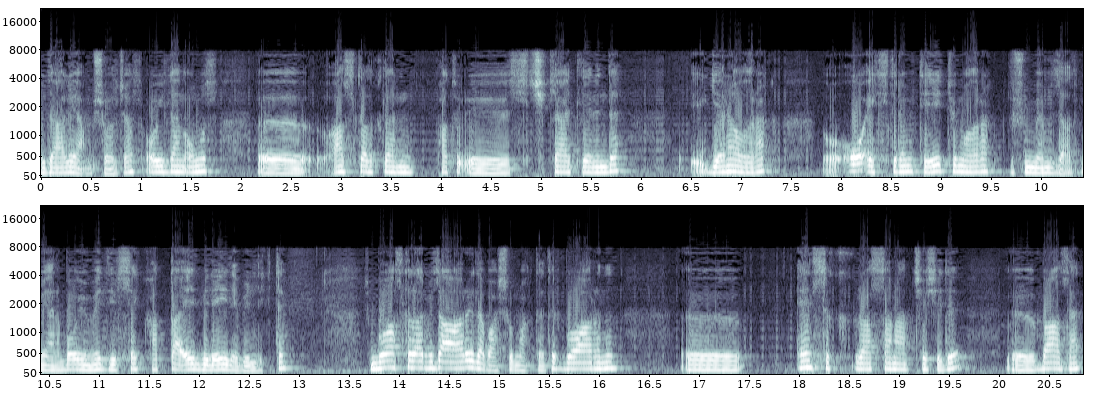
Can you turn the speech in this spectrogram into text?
müdahale yapmış olacağız. O yüzden omuz e, hastalıklarının e, şikayetlerinde e, genel olarak o, ekstremiteyi tüm olarak düşünmemiz lazım. Yani boyun ve dirsek hatta el bileğiyle birlikte. Şimdi bu hastalar bize ağrıyla başvurmaktadır. Bu ağrının e, en sık rastlanan çeşidi e, bazen e,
